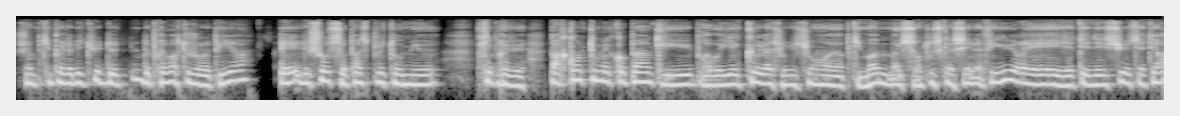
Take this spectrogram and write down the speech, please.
J'ai un petit peu l'habitude de, prévoir toujours le pire. Et les choses se passent plutôt mieux que prévu. Par contre, tous mes copains qui prévoyaient que la solution optimum, bah, ils se sont tous cassés la figure et ils étaient déçus, etc.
